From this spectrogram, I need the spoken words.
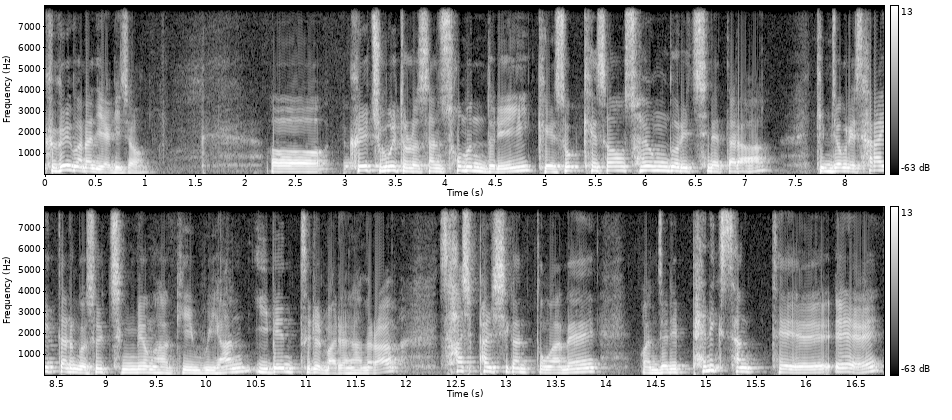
그거에 관한 이야기죠. 어, 그의 죽음을 둘러싼 소문들이 계속해서 소용돌이 친에 따라 김정은이 살아있다는 것을 증명하기 위한 이벤트를 마련하느라 48시간 동안에 완전히 패닉 상태에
